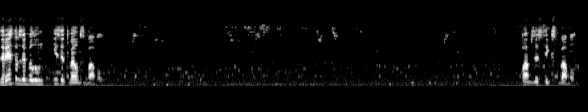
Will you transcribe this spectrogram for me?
The rest of the balloon is the 12th bubble. Pop the 6th bubble.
